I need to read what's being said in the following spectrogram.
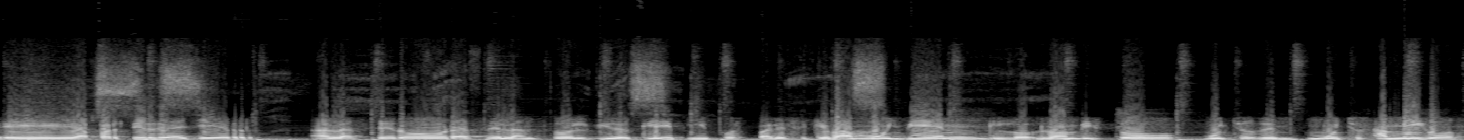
Eh, a partir de ayer a las 0 horas se lanzó el videoclip y pues parece que va muy bien. Lo, lo han visto muchos de muchos amigos.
